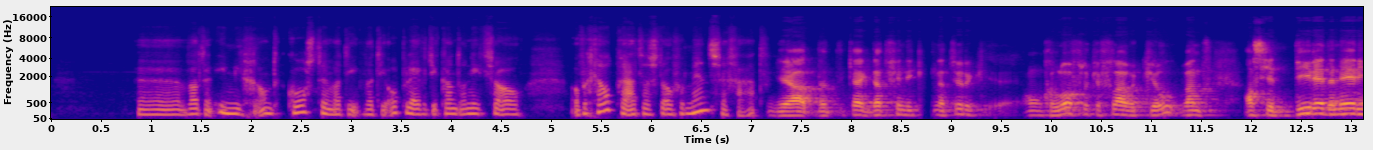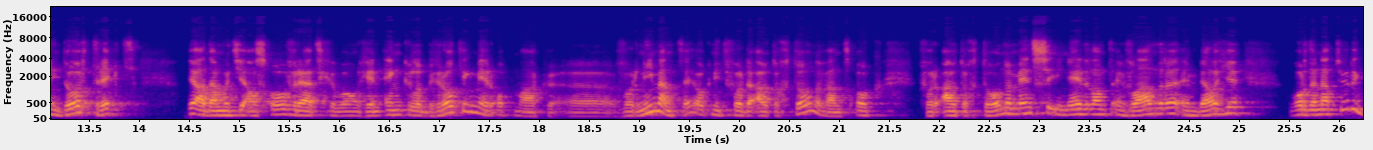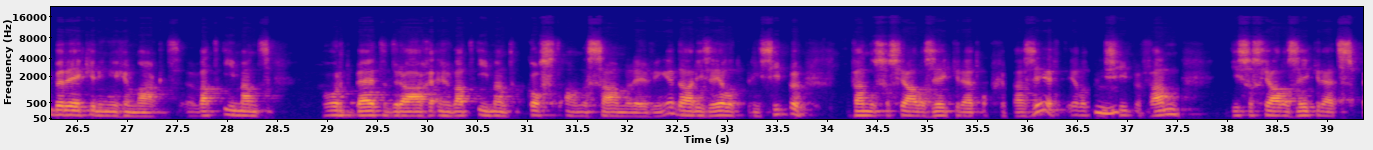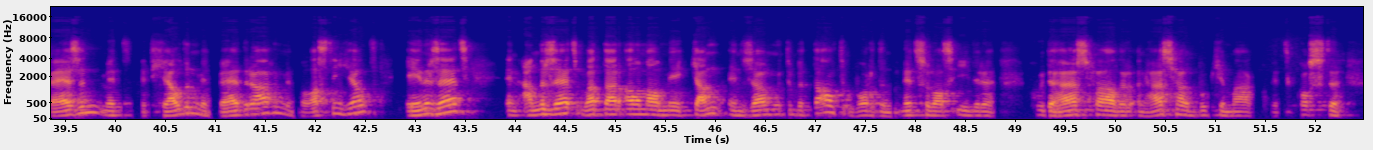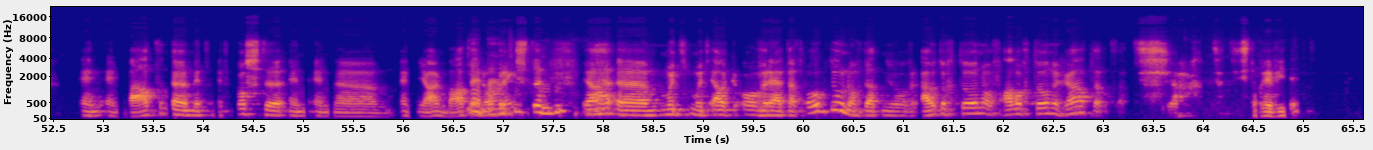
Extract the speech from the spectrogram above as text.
uh, wat een immigrant kost en wat die, wat die oplevert. Je kan toch niet zo over geld praten als het over mensen gaat? Ja, dat, kijk, dat vind ik natuurlijk ongelooflijke flauwekul. Want als je die redenering doortrekt, ja, dan moet je als overheid gewoon geen enkele begroting meer opmaken. Uh, voor niemand, hè? ook niet voor de autochtonen. Want ook voor autochtone mensen in Nederland en Vlaanderen en België worden natuurlijk berekeningen gemaakt. Wat iemand hoort bij te dragen en wat iemand kost aan de samenleving. Hè? Daar is heel het principe van de sociale zekerheid op gebaseerd. Heel het mhm. principe van die sociale zekerheid spijzen met, met gelden, met bijdragen, met belastinggeld, enerzijds. En anderzijds wat daar allemaal mee kan en zou moeten betaald worden. Net zoals iedere goede huisvader een huishoudboekje maakt met kosten en, en baten, uh, met, met kosten en, en, uh, en, ja, en baten ja, en opbrengsten, -hmm. ja, uh, moet, moet elke overheid dat ook doen. Of dat nu over autochtonen of allochtonen gaat, dat, dat, ja, dat is toch evident.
